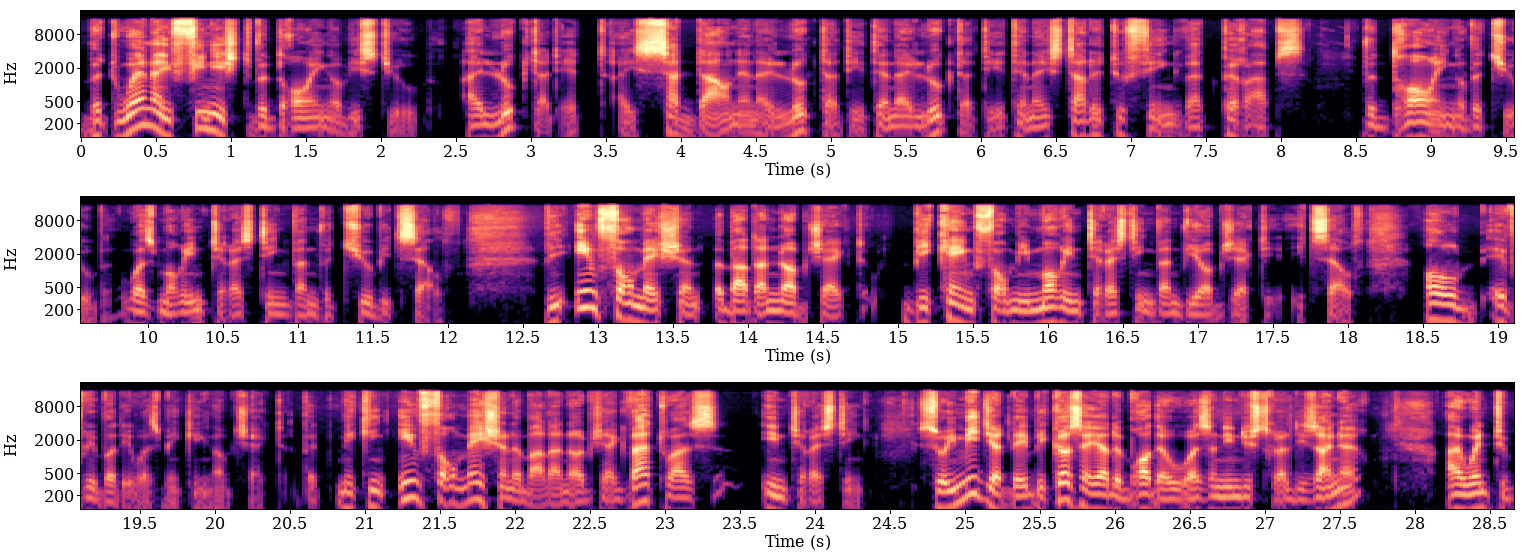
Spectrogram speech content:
But when I finished the drawing of this tube, I looked at it. I sat down and I looked at it and I looked at it and I started to think that perhaps the drawing of a tube was more interesting than the tube itself. The information about an object became for me more interesting than the object itself. All everybody was making object, but making information about an object that was interesting. So immediately, because I had a brother who was an industrial designer, I went to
